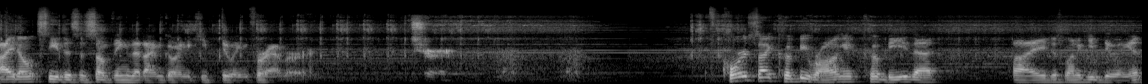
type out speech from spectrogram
I don't see this as something that I'm going to keep doing forever. sure. Of course, I could be wrong. It could be that I just want to keep doing it.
